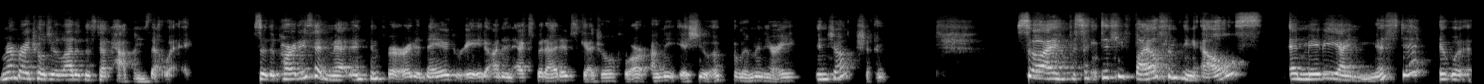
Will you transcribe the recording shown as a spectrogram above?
Remember, I told you a lot of the stuff happens that way. So the parties had met and conferred, and they agreed on an expedited schedule for on the issue of preliminary injunction. So I was like, did he file something else? And maybe I missed it. It was,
